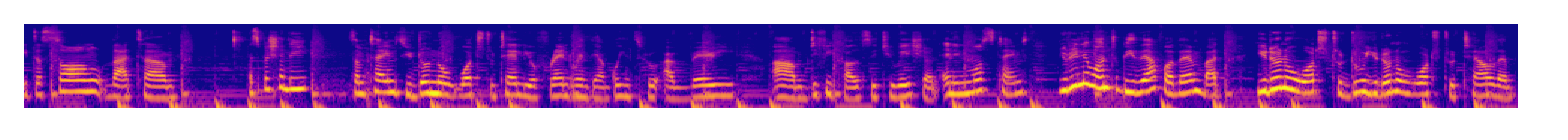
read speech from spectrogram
It's a song that, um, especially sometimes you don't know what to tell your friend when they are going through a very um, difficult situation. And in most times you really want to be there for them but you don't know what to do. You don't know what to tell them.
